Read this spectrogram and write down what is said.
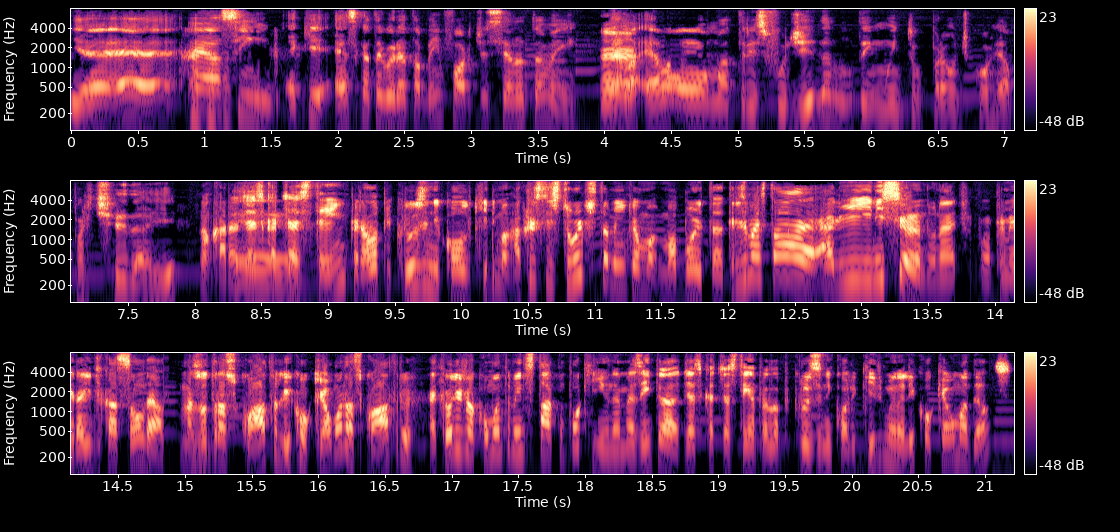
E é, é, é assim, é que essa categoria tá bem forte esse ano também. É. Ela, ela é uma atriz fodida, não tem muito pra onde correr a partir daí. Não, cara, É. Jessica Chastain, Penelope Cruz e Nicole Kidman. A Kristen Stewart também, que é uma, uma boa atriz, mas tá ali iniciando, né? Tipo, a primeira indicação dela. Mas outras quatro ali, qualquer uma das quatro. É que a Olivia Colman também destaca um pouquinho, né? Mas entre a Jessica Chastain, a Penelope Cruz e Nicole Kidman ali, qualquer uma delas.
